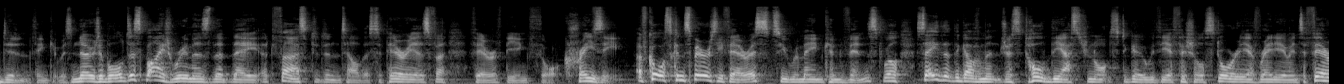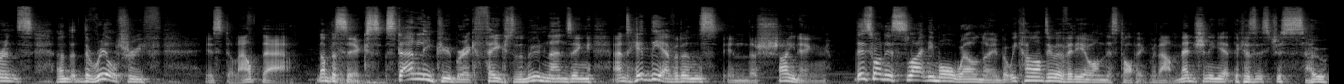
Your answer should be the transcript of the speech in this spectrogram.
didn't think it was notable, despite rumors that they at first didn't tell their superiors for fear of being thought crazy. Of course, conspiracy theorists who remain convinced will say that the government just told the astronauts to go with the official story of radio interference, and that the real truth is still out there. Number 6. Stanley Kubrick faked the moon landing and hid the evidence in The Shining. This one is slightly more well known, but we can't do a video on this topic without mentioning it because it's just so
